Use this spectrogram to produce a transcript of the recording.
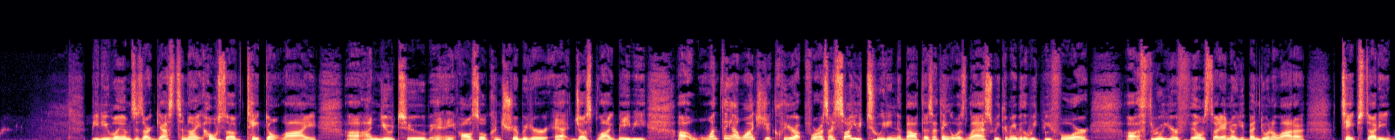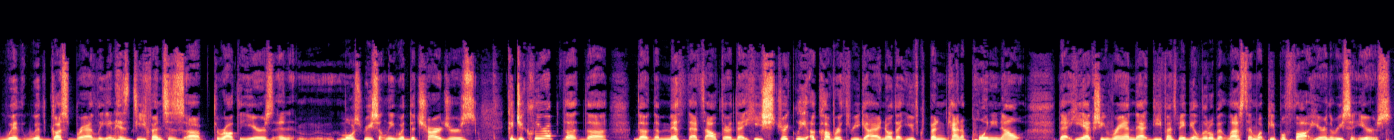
BD Williams is our guest tonight, host of Tape Don't Lie uh, on YouTube, and also contributor at Just Blog Baby. Uh, one thing I want you to clear up for us I saw you tweeting about this, I think it was last week or maybe the week before. Uh, through your film study, I know you've been doing a lot of tape study with with Gus Bradley and his defenses uh, throughout the years, and most recently with the Chargers. Could you clear up the the the, the myth that's out there that he's strictly a cover three guy? I know that you've been kind of pointing out that he actually ran that defense maybe a little bit less than what people thought here in the recent years.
